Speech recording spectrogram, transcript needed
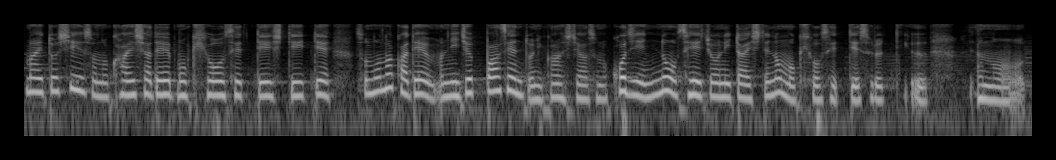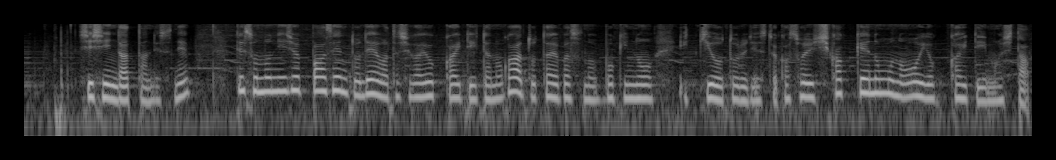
毎年その会社で目標を設定していてその中で20%に関してはその個人の成長に対しての目標を設定するっていうあの指針だったんですね。でその20%で私がよく書いていたのが例えばその簿記の一級を取るですとかそういう資格系のものをよく書いていました。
